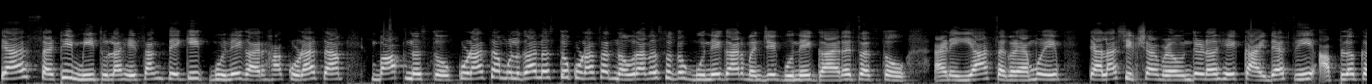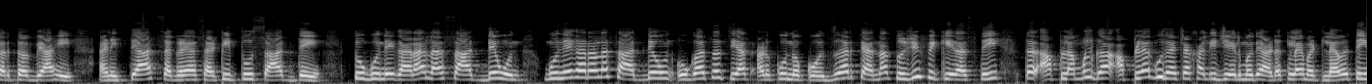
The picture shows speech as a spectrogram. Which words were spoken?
त्यासाठी मी तुला हे सांगते की गुन्हेगार हा कुणाचा बाप नसतो कुणाचा मुलगा नसतो कुणाचा नवरा नसतो तो गुन्हेगार म्हणजे गुन्हेगारच असतो. आणि या सगळ्यामुळे त्याला शिक्षा मिळवून देणं हे कायद्याची आपलं कर्तव्य आहे. आणि त्या सगळ्यासाठी तू साथ दे. तू गुन्हेगाराला साथ देऊन गुन्हेगाराला साथ देऊन उगाच यात अडकू नको. जर त्यांना तुझी फिकीर असती तर आपला मुलगा आपल्या गुन्ह्याच्या खाली जेलमध्ये अडकलाय म्हटल्यावरती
